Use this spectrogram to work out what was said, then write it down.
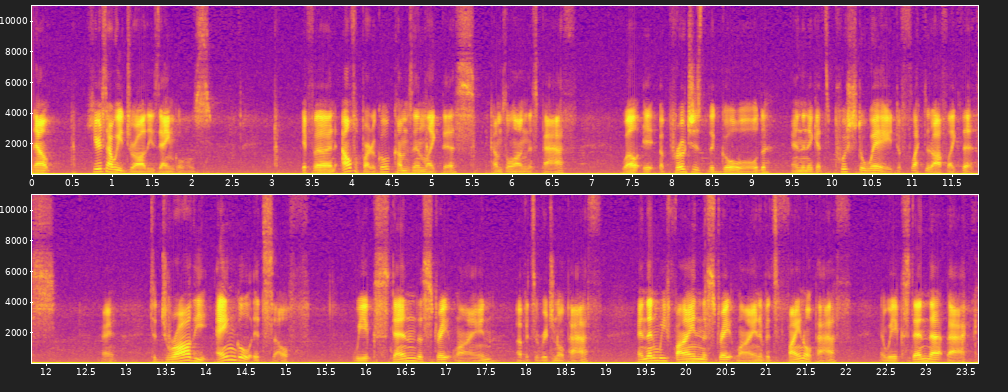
Now, here's how we draw these angles. If an alpha particle comes in like this, it comes along this path, well, it approaches the gold, and then it gets pushed away, deflected off like this. Right? To draw the angle itself, we extend the straight line of its original path, and then we find the straight line of its final path, and we extend that back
